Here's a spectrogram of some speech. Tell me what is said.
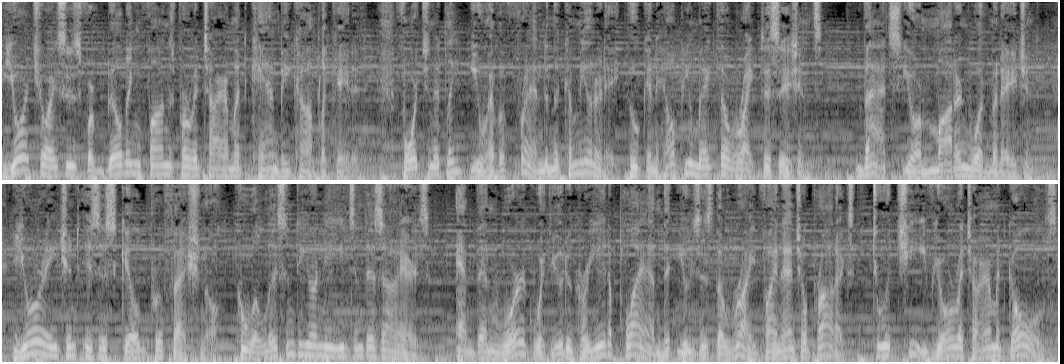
Your choices for building funds for retirement can be complicated. Fortunately, you have a friend in the community who can help you make the right decisions. That's your Modern Woodmen agent. Your agent is a skilled professional who will listen to your needs and desires and then work with you to create a plan that uses the right financial products to achieve your retirement goals.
